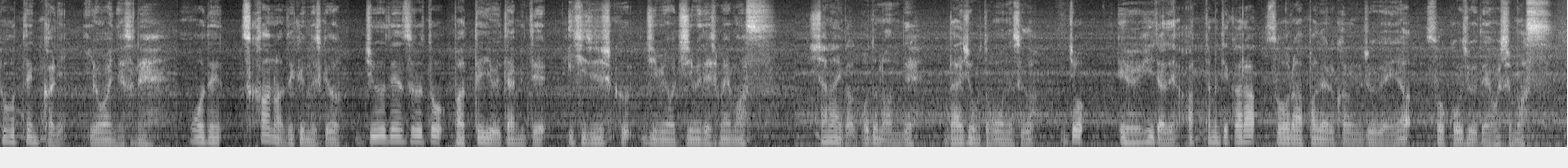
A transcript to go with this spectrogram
氷点下に弱いんですね。放電使うのはできるんですけど充電するとバッテリーを痛めて著しく寿命を縮めてしまいます。車内が5度なんで大丈夫と思うんですけど一応 F ヒーターで温めてからソーラーパネルからの充電や走行充電をします。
